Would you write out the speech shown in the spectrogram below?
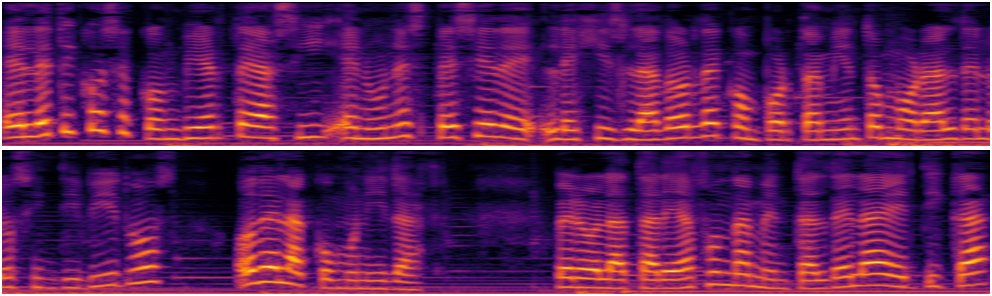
El ético se convierte así en una especie de legislador de comportamiento moral de los individuos o de la comunidad. Pero la tarea fundamental de la ética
